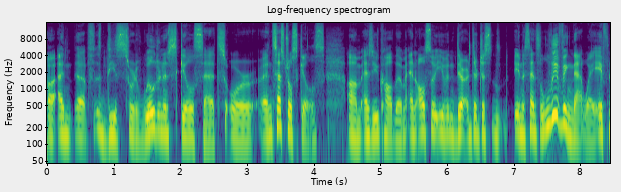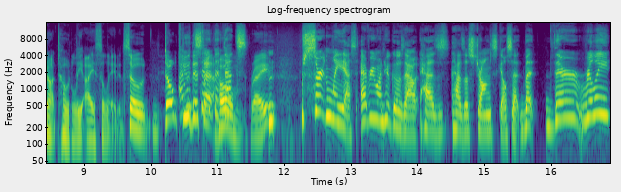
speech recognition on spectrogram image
Uh, and uh, these sort of wilderness skill sets or ancestral skills, um, as you call them, and also even they're they're just in a sense living that way, if not totally isolated. So don't do this at that home, right? Certainly, yes. Everyone who goes out has has a strong skill set, but they're really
